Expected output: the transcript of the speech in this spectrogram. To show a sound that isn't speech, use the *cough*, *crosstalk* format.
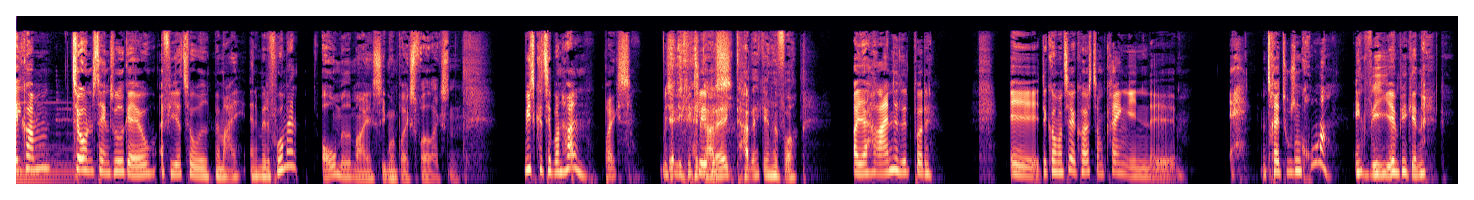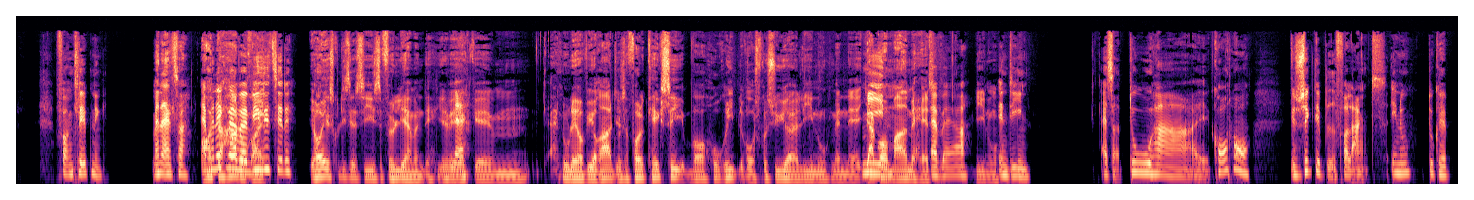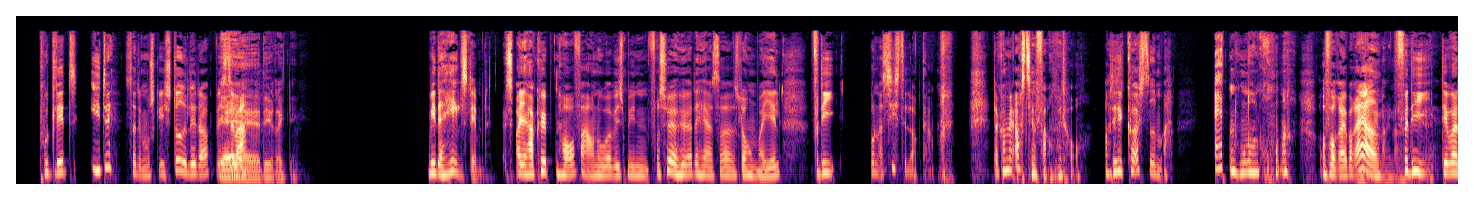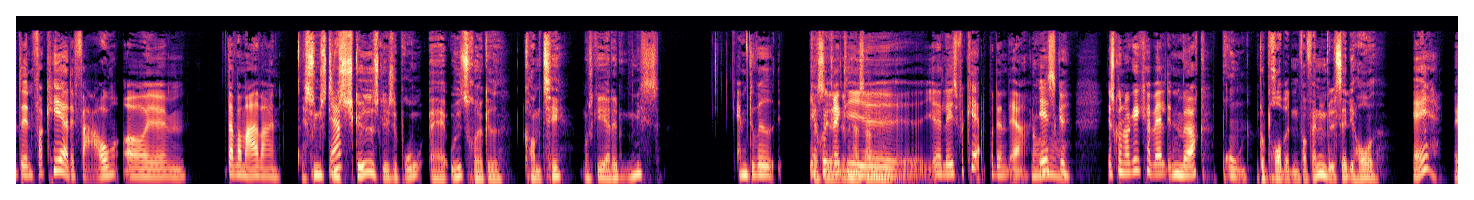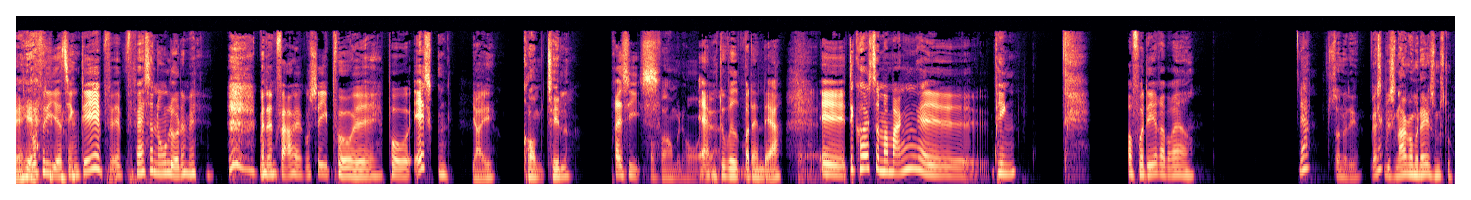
Velkommen til onsdagens udgave af Firtoget med mig, Anne Mette Furman. Og med mig, Simon Brix Frederiksen. Vi skal til Bornholm, Brix, hvis ja, vi skal klippes. Der er, der, ikke, der er der ikke andet for. Og jeg har regnet lidt på det. Øh, det kommer til at koste omkring en, øh, en 3.000 kroner, inden vi er hjemme igen *laughs* for en klipning. Men altså, er og man ikke ved at være villig til det? Jo, jeg skulle lige til at sige, selvfølgelig er man det. Jeg ved ja. ikke, øh, nu laver vi jo radio, så folk kan ikke se, hvor horrible vores frisyrer er lige nu, men øh, jeg går meget med hat er værre lige nu. end din. Altså, du har øh, kort hår. Jeg synes ikke, det er blevet for langt endnu. Du kan putte lidt i det, så det måske stod lidt op, hvis ja, det var. Ja, det er rigtigt. Mit er helt stemt. Altså, og jeg har købt en hårfarve nu, og hvis min frisør hører det her, så slår hun mig ihjel. Fordi under sidste lockdown, *laughs* der kom jeg også til at farve mit hår og det kostede mig 1800 kroner at få repareret, nej, nej, nej, fordi nej. det var den forkerte farve, og øh, der var meget vejen. Jeg synes, din ja. skødesløse brug af udtrykket kom til. Måske er det mis. Jamen, du ved, jeg altså, kunne ikke rigtig... Øh, jeg læste forkert på den der Nå. æske. Jeg skulle nok ikke have valgt en mørk brun. Du proppede den for fanden vel selv i håret? Ja, ja. ja, ja. Det var, fordi jeg tænkte, det passer nogenlunde med, *laughs* med den farve, jeg kunne se på, øh, på æsken. Jeg kom til Præcis. Og farve mit hår. Ja, ja. du ved, hvordan det er. Ja. Øh, det kostede mig mange øh, penge at få det repareret. Ja. Sådan er det. Hvad skal ja. vi snakke om i dag, synes du?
